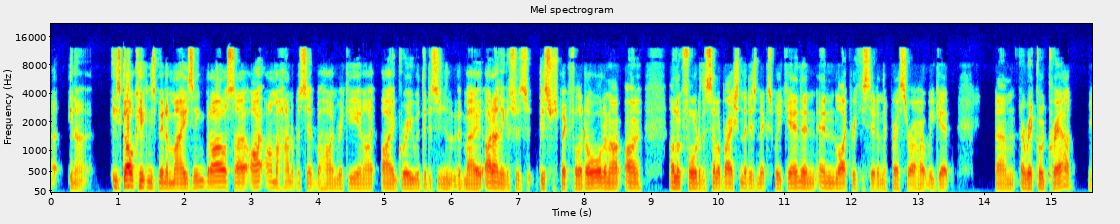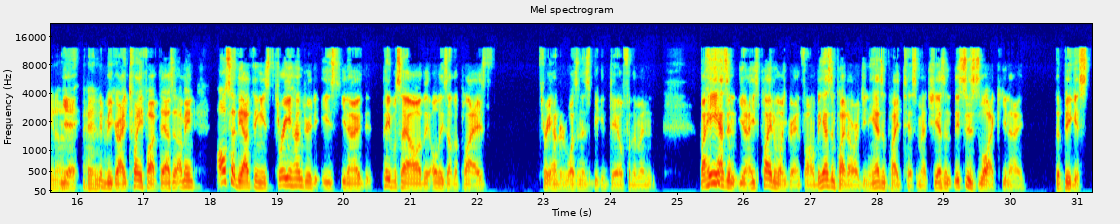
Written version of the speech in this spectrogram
uh, you know his goal kicking's been amazing. But I also I, I'm 100 percent behind Ricky, and I, I agree with the decision that they've made. I don't think it's just disrespectful at all, and I, I I look forward to the celebration that is next weekend. And and like Ricky said in the presser, I hope we get um, a record crowd You know, Yeah, and It'd be great. 25,000. I mean, also the other thing is 300 is, you know, people say, oh, the, all these other players, 300 wasn't as big a deal for them. And, but he hasn't, you know, he's played in one grand final, but he hasn't played Origin. He hasn't played Test match. He hasn't, this is like, you know, the biggest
